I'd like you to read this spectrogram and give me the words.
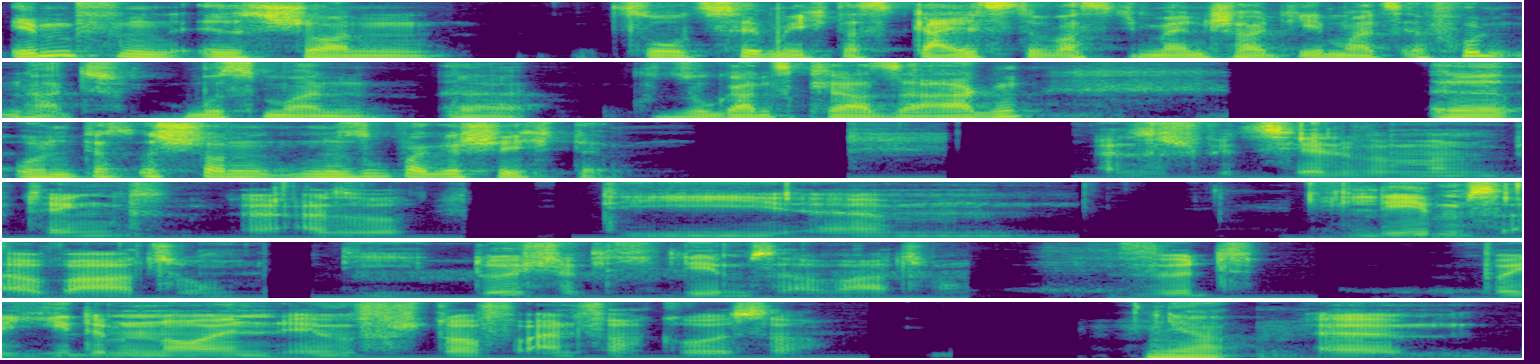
Impfen ist schon so ziemlich das Geilste, was die Menschheit jemals erfunden hat, muss man äh, so ganz klar sagen. Äh, und das ist schon eine super Geschichte. Also speziell, wenn man bedenkt, äh, also die, ähm, die Lebenserwartung, die durchschnittliche Lebenserwartung wird bei jedem neuen Impfstoff einfach größer. Ja. Ähm,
